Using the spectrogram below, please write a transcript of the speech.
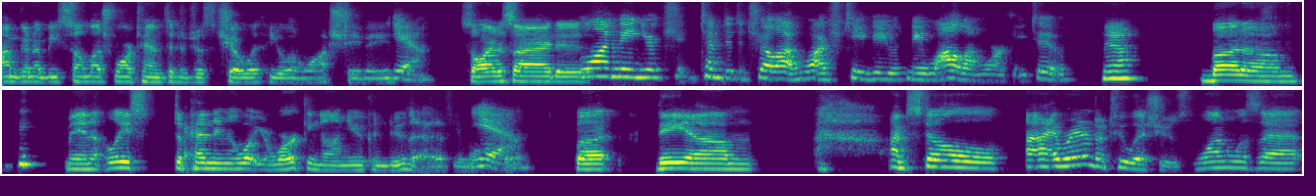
I'm gonna be so much more tempted to just chill with you and watch TV. Yeah. So I decided, Well, I mean, you're ch- tempted to chill out and watch TV with me while I'm working too. yeah. But um, I mean, at least depending on what you're working on, you can do that if you want Yeah. to. But the um, I'm still. I ran into two issues. One was that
